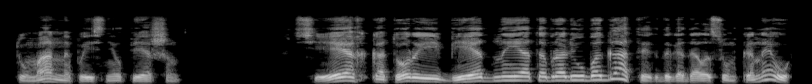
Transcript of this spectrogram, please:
— туманно пояснил Першин. — Тех, которые бедные отобрали у богатых, — догадалась Умканеу,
